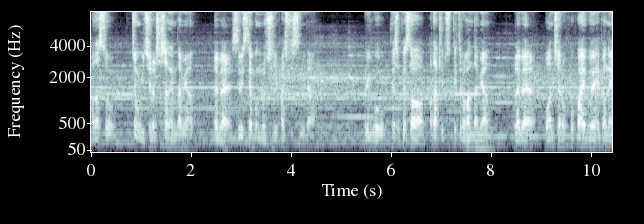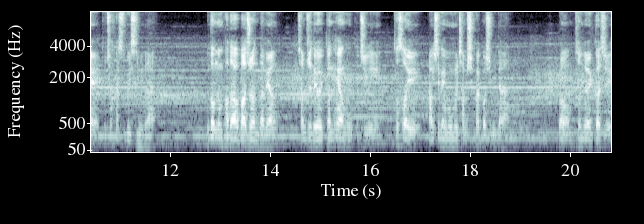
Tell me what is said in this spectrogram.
바닷속 특정 위치를 찾아낸다면 레벨 3-7으로 진입할 수 있습니다. 그리고 계속해서 바닥 깊숙이 들어간다면 레벨 1045의 해변에 도착할 수도 있습니다. 끝없는 바다와 마주한다면 잠재되어 있던 해양 공포증이 서서히 당신의 몸을 잠식할 것입니다. 그럼 전 여기까지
